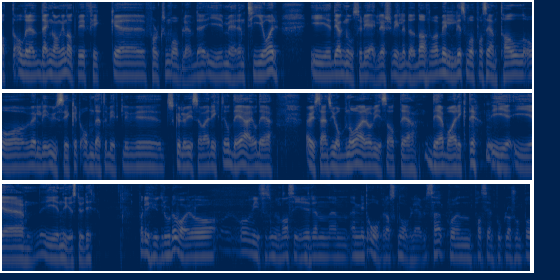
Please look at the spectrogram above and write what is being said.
at allerede den gangen at vi fikk folk som overlevde i mer enn ti år i diagnoser de ellers ville dødd av. Det var veldig små pasienttall og veldig usikkert om dette virkelig skulle vise seg å være riktig. Og det er jo det Øysteins jobb nå, er å vise at det, det var riktig i, i, eh, i nye studier. For det Hydro gjorde, var jo å vise, som Jonas sier, en, en, en litt overraskende overlevelse på en pasientpopulasjon på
